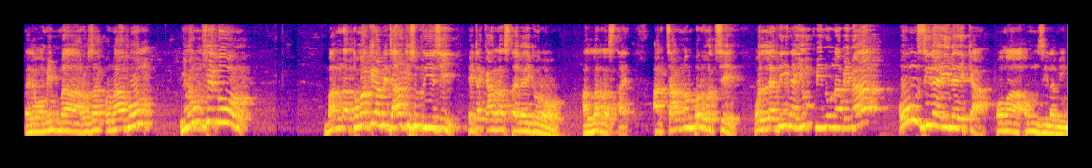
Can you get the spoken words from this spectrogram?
তাহলে অমিম্মা রোজা বান্দা, তোমাকে আমি যা কিছু দিয়েছি, এটা কার রাস্তায় ব্যয় করো? আল্লাহর রাস্তায়। আর চার নম্বর হচ্ছে, ওয়াল্লাযীনা ইউমিনুনা বিমা মিন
